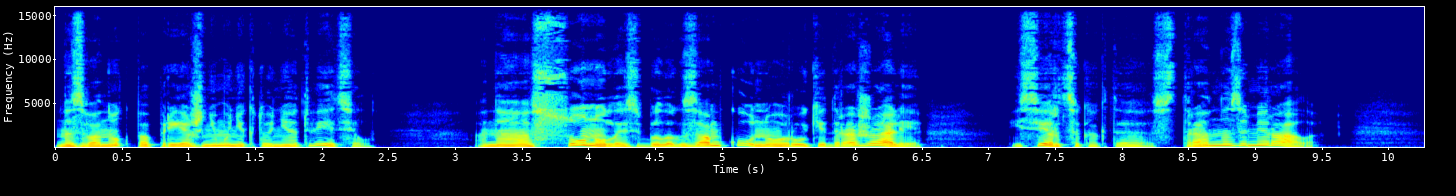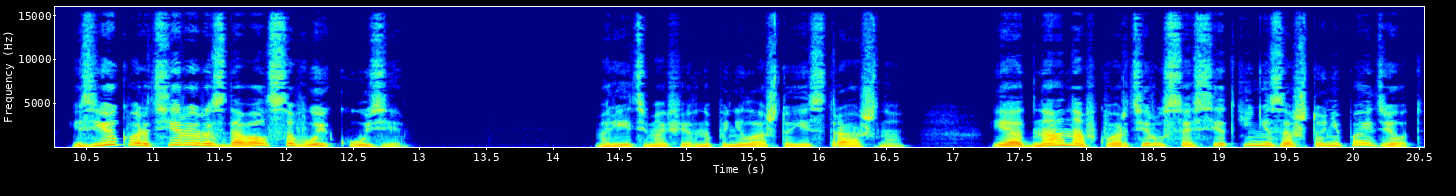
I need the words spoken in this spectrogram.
На звонок по-прежнему никто не ответил. Она сунулась было к замку, но руки дрожали — и сердце как-то странно замирало. Из ее квартиры раздавался вой Кузи. Мария Тимофеевна поняла, что ей страшно, и одна она в квартиру соседки ни за что не пойдет.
